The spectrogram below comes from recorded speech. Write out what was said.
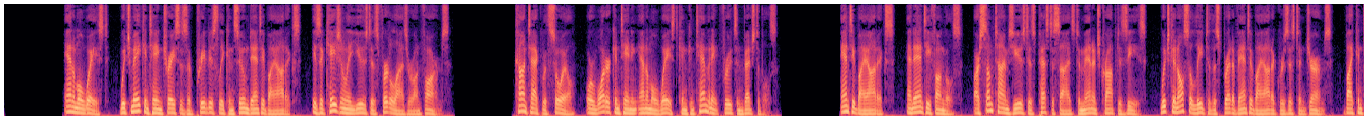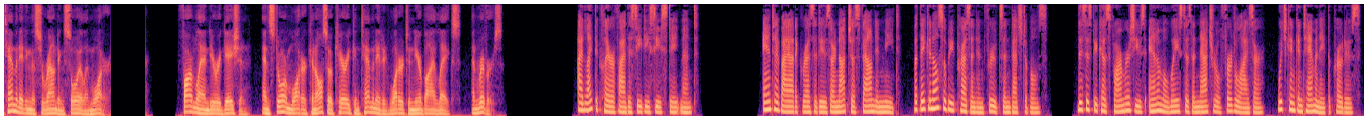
Animal waste, which may contain traces of previously consumed antibiotics, is occasionally used as fertilizer on farms. Contact with soil, or water containing animal waste can contaminate fruits and vegetables. Antibiotics, and antifungals, are sometimes used as pesticides to manage crop disease, which can also lead to the spread of antibiotic resistant germs by contaminating the surrounding soil and water. Farmland irrigation and storm water can also carry contaminated water to nearby lakes and rivers. I'd like to clarify the CDC statement. Antibiotic residues are not just found in meat, but they can also be present in fruits and vegetables. This is because farmers use animal waste as a natural fertilizer, which can contaminate the produce.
